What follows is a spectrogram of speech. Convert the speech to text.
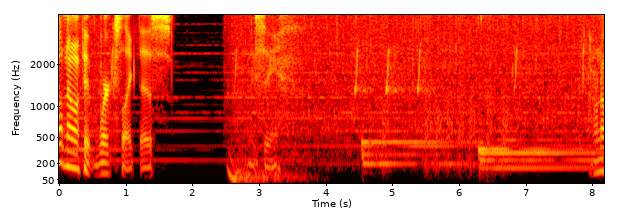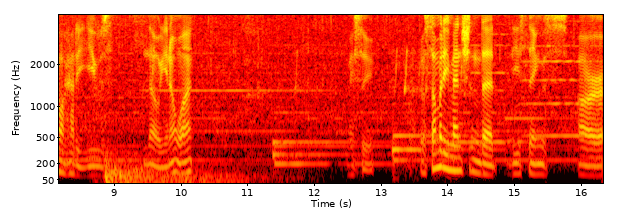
Don't know if it works like this. Let me see. I don't know how to use. No, you know what? Let me see. Because somebody mentioned that these things are.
